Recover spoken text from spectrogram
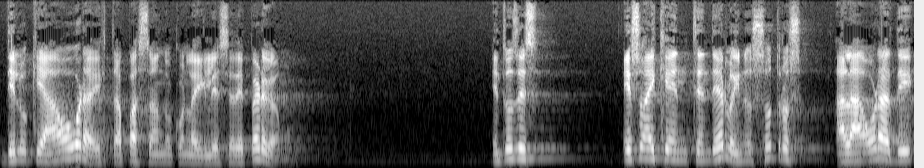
de lo que ahora está pasando con la iglesia de Pérgamo. Entonces, eso hay que entenderlo y nosotros a la hora de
